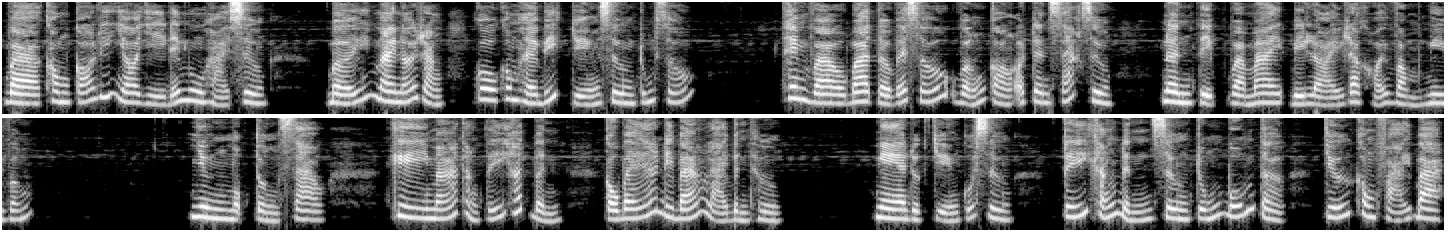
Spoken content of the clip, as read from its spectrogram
và không có lý do gì để mưu hại Sương, bởi Mai nói rằng cô không hề biết chuyện xương trúng số. Thêm vào ba tờ vé số vẫn còn ở trên xác xương nên Tiệp và Mai bị loại ra khỏi vòng nghi vấn. Nhưng một tuần sau, khi má thằng Tý hết bệnh, cậu bé đi bán lại bình thường. Nghe được chuyện của Sương, Tý khẳng định Sương trúng bốn tờ, chứ không phải ba,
